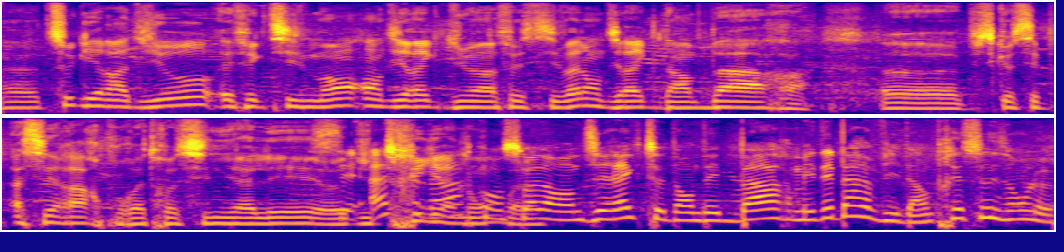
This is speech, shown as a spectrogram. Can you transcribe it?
Euh, Tsugi Radio, effectivement, en direct du festival, en direct d'un bar, euh, puisque c'est assez rare pour être signalé euh, C'est du assez rare Trianon. qu'on voilà. soit en direct dans des bars, mais des bars vides, hein, précisons-le.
